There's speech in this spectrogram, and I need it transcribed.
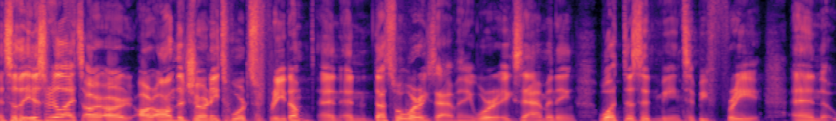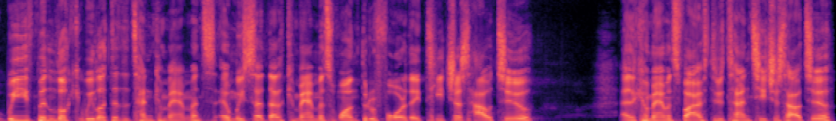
And so the Israelites are, are, are on the journey towards freedom, and, and that's what we're examining. We're examining what does it mean to be free. And we've been looking, we looked at the Ten Commandments, and we said that commandments one through four, they teach us how to. And the commandments five through 10 teach us how to.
